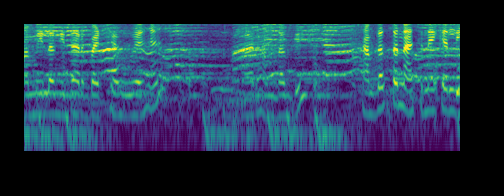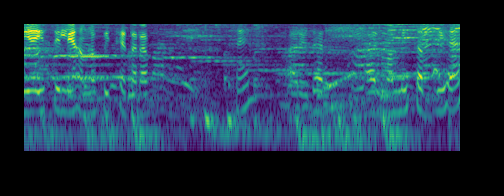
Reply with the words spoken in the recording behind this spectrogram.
मम्मी लोग इधर बैठे हुए हैं। और हम लोग भी, हम लोग तो नाचने के लिए, इसीलिए हम लोग पीछे तरफ़ हैं। और इधर, और मम्मी सब भी है।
